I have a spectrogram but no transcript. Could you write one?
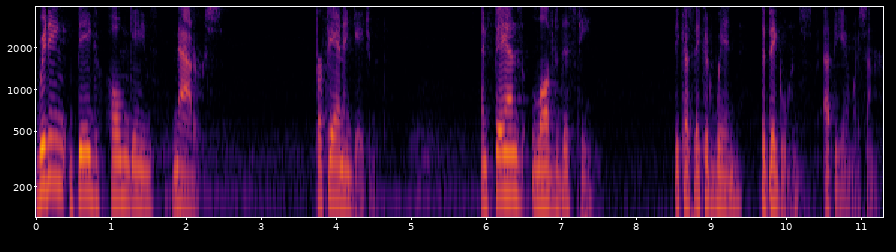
Winning big home games matters for fan engagement. And fans loved this team because they could win the big ones at the Amway Center.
